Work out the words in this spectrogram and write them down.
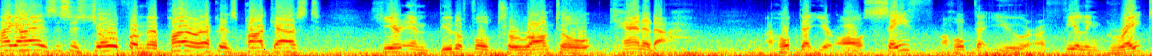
Hi, guys. This is Joe from the Power Records podcast here in beautiful Toronto, Canada. I hope that you're all safe. I hope that you are feeling great.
